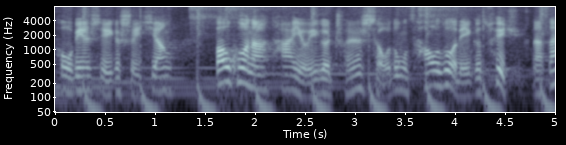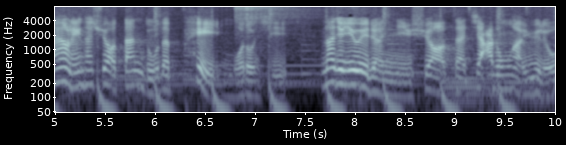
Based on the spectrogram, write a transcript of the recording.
后边是一个水箱，包括呢它有一个纯手动操作的一个萃取。那三幺零它需要单独的配磨豆机，那就意味着你需要在家中啊预留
